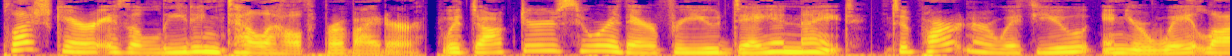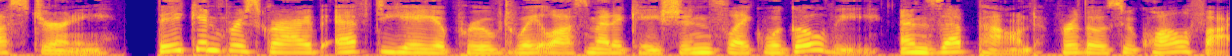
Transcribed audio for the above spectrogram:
PlushCare is a leading telehealth provider with doctors who are there for you day and night to partner with you in your weight loss journey. They can prescribe FDA-approved weight loss medications like Wagovi and Zepbound for those who qualify.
